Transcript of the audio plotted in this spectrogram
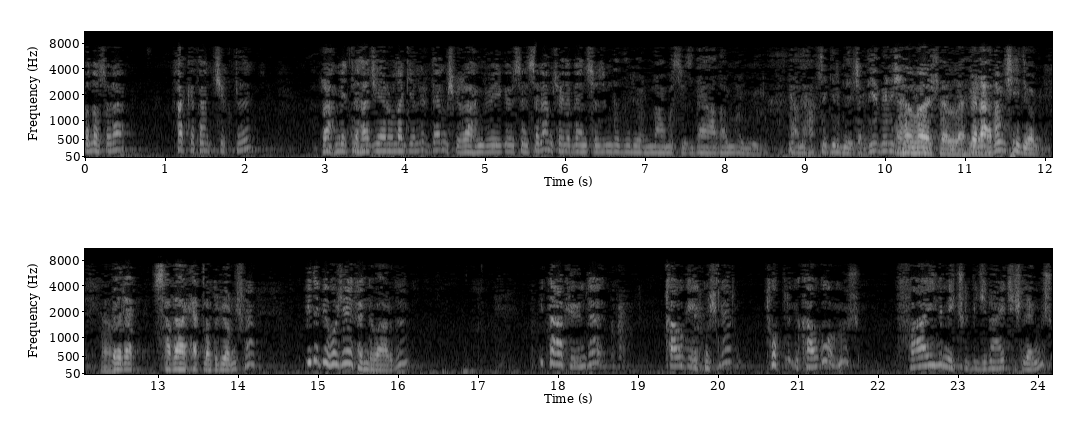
Ondan sonra hakikaten çıktı. Rahmetli Hacı Erol'a gelir dermiş ki Rahmi Bey'e görürsen selam söyle ben sözümde duruyorum namussuz daha adam vurmuyorum. Yani hapse girmeyecek diye böyle şey diyor. maşallah Böyle ya. adam şey diyor. Ha. Böyle sadakatle duruyormuş falan. Bir de bir hoca efendi vardı. Bir dağ köyünde kavga etmişler. Toplu bir kavga olmuş. Faili meçhul bir cinayet işlenmiş.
